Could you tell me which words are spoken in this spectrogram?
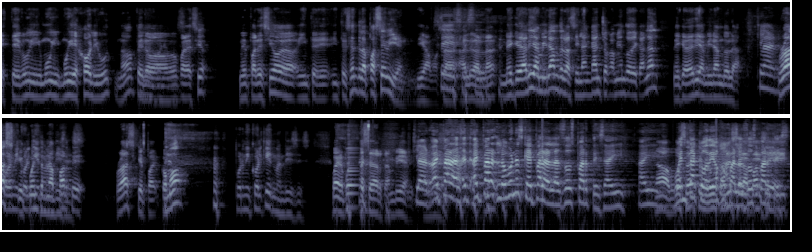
este, muy, muy, muy de Hollywood, ¿no? Pero me pareció, me pareció inte- interesante, la pasé bien, digamos, Sí, a- sí, al sí. verla. Me quedaría mirándola, si la engancho cambiando de canal, me quedaría mirándola. Claro. Rush, que cuenta Kidman, una parte. dices. Rush, que. ¿Cómo? Por Nicole Kidman, dices. Bueno, puede ser también. Claro, hay para, hay para, lo bueno es que hay para las dos partes ahí. Hay No, buen taco de ojo para las la dos parte- partes.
